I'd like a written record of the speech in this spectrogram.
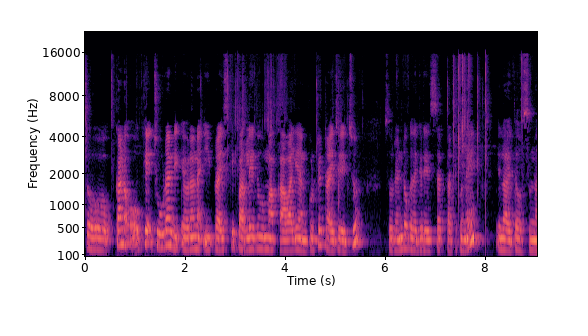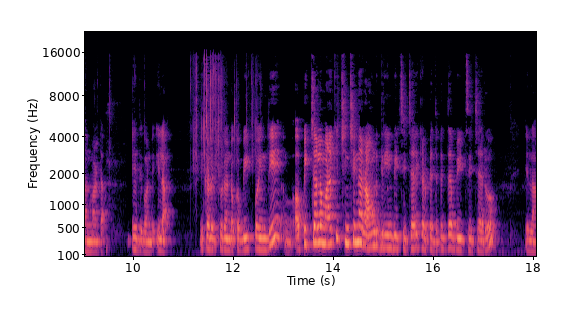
సో కానీ ఓకే చూడండి. ఎవరైనా ఈ ప్రైస్కి పర్లేదు మాకు కావాలి అనుకుంటే ట్రై చేయొచ్చు. సో రెండు ఒక దగ్గర వేస్తారు తట్టుకునే ఇలా అయితే వస్తుందన్నమాట. ఎదుగోండి ఇలా. ఇక్కడ చూడండి ఒక బీట్ పోయింది. పిక్చర్లో మనకి చిన్న చిన్న రౌండ్ గ్రీన్ బీట్స్ ఇచ్చారు. ఇక్కడ పెద్ద పెద్ద బీట్స్ ఇచ్చారు. ఇలా.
